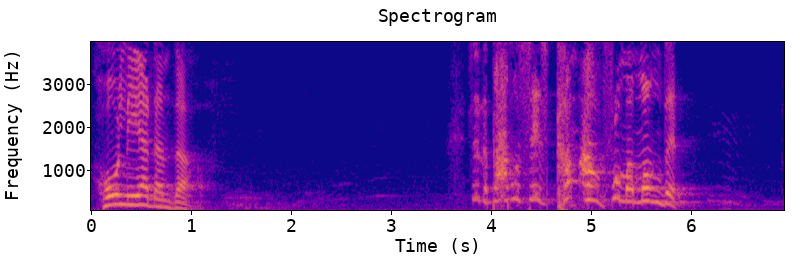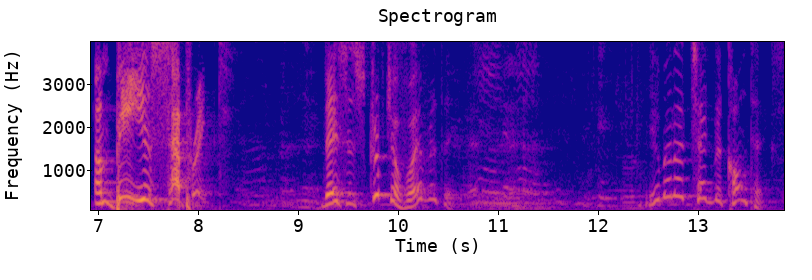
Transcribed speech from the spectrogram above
Holier than thou. So the Bible says, Come out from among them and be ye separate. There's a scripture for everything. You better check the context.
